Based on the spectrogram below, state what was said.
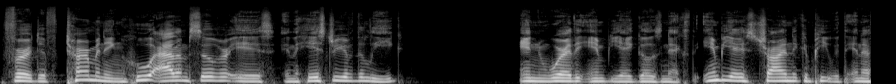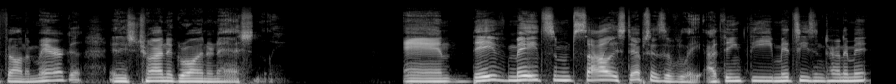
for determining who Adam Silver is in the history of the league and where the NBA goes next. The NBA is trying to compete with the NFL in America and is trying to grow internationally. And they've made some solid steps as of late. I think the midseason tournament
